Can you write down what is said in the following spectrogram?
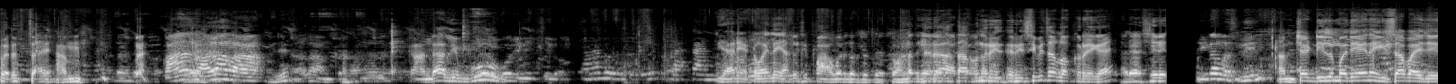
परत आहे आम कांदा लिंबू. या रेटवायला या. पावर करतो तोंडात आता आपण रेसिपीचा ब्लॉग करूया काय? अरे अशी आमच्या डील मध्ये आहे ना हिस्सा पाहिजे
